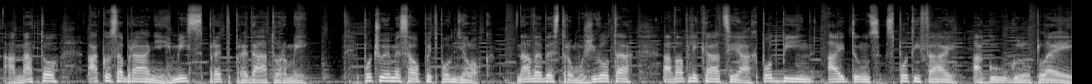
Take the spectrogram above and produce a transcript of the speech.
a na to, ako sa bráni hmyz pred predátormi. Počujeme sa opäť pondelok na webe Stromu života a v aplikáciách Podbean, iTunes, Spotify a Google Play.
